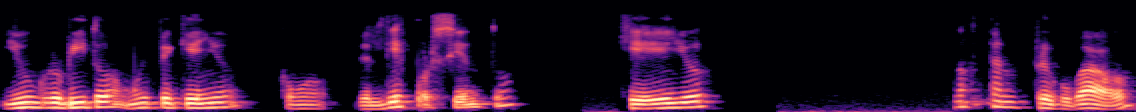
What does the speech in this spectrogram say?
y un grupito muy pequeño, como del 10%, que ellos no están preocupados,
